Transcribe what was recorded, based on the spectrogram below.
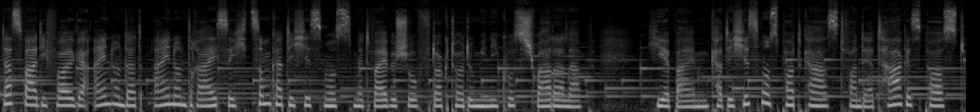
Das war die Folge 131 zum Katechismus mit Weihbischof Dr. Dominikus Schwaderlapp, hier beim Katechismus-Podcast von der Tagespost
